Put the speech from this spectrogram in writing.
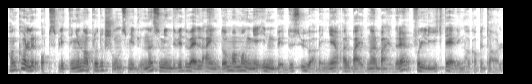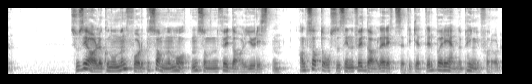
han kaller oppsplittingen av produksjonsmidlene som individuell eiendom av mange innbyrdes uavhengige arbeidende arbeidere for lik deling av kapitalen. Sosialøkonomen får det på samme måten som den føydale juristen. Han satte også sine føydale rettsetiketter på rene pengeforhold.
